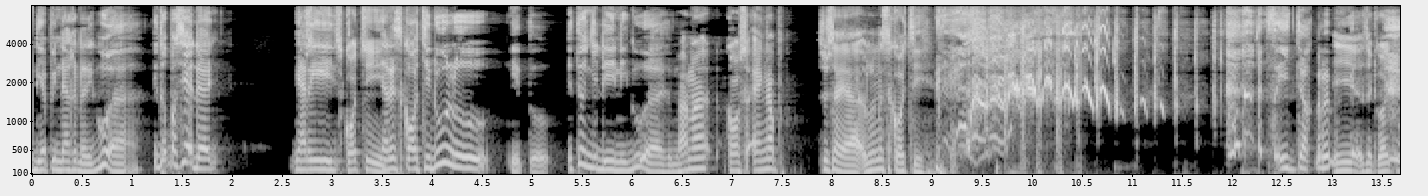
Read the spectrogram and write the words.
dia pindah ke dari gua itu pasti ada nyari skoci. nyari skoci dulu itu itu yang jadi ini gua sebenarnya. Karena kalau seengap susah ya, lu skoci. seicok kan iya, skoci.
